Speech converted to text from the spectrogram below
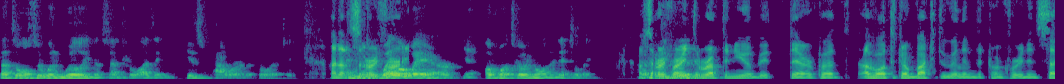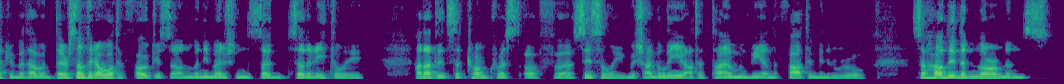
that's also when William is centralizing his power and authority. And I'm And sorry he's well for aware Yeah. of what's going on in Italy. I'm sorry for interrupting you a bit there, but I want to go back to William the Conqueror in a second. But I want, there's something I want to focus on when you mentioned southern Italy, and that it's the conquest of uh, Sicily, which I believe at the time would be under Fatimid rule. So how did the Normans?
